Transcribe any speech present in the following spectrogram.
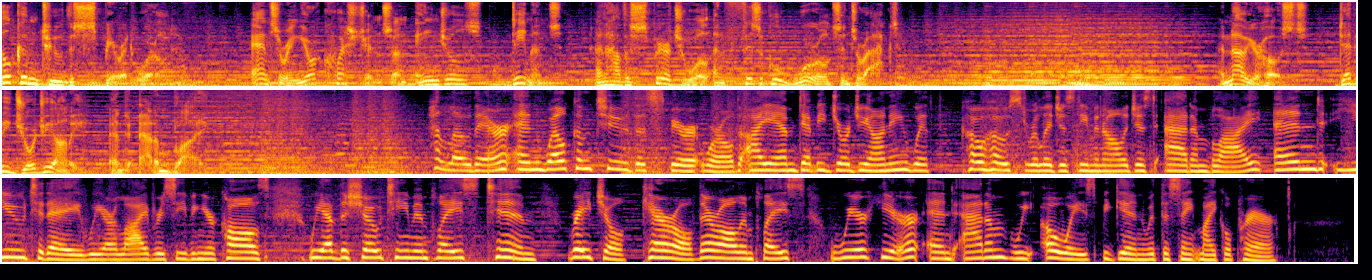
Welcome to the spirit world, answering your questions on angels, demons, and how the spiritual and physical worlds interact. And now, your hosts, Debbie Georgianni and Adam Blai. Hello there, and welcome to the spirit world. I am Debbie Georgianni with co host religious demonologist Adam Blai, and you today. We are live receiving your calls. We have the show team in place Tim, Rachel, Carol, they're all in place. We're here, and Adam, we always begin with the St. Michael prayer.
